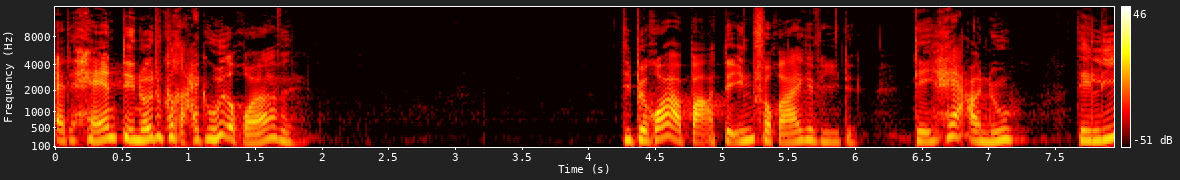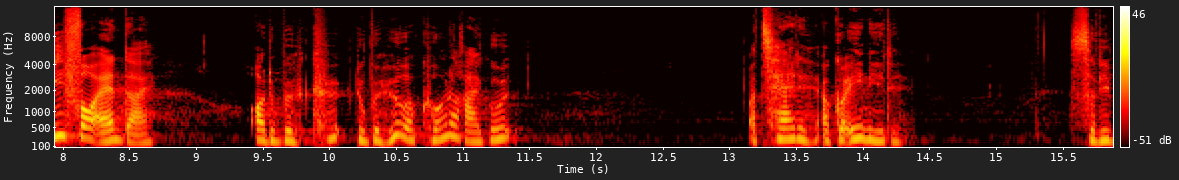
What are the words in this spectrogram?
At hand, det er noget, du kan række ud og røre ved. De berører bare det inden for rækkevidde. Det er her og nu. Det er lige foran dig. Og du, behøver, du behøver kun at række ud. Og tage det og gå ind i det. Så vi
